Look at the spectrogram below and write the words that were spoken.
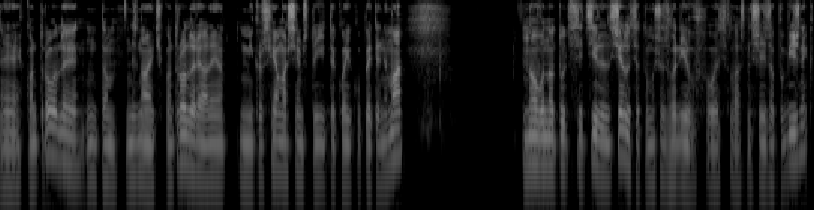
е, контролери, ну там не знаю, чи контролери, але мікросхема чим стоїть, такої купити нема. Ну, воно тут все ціле лишилося, тому що згорів ось, власне, ще й запобіжник.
